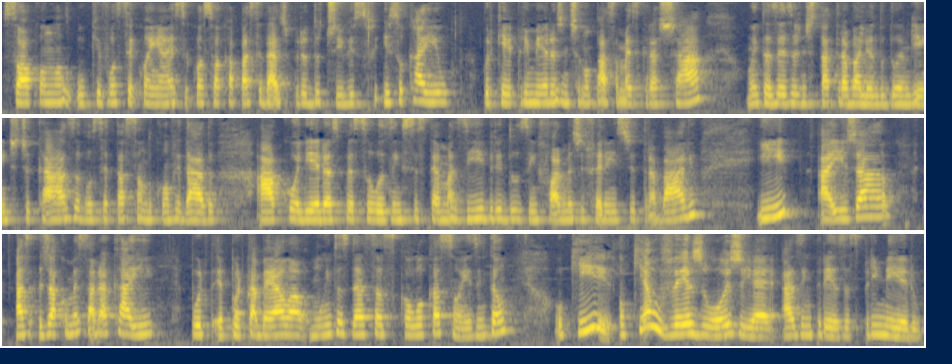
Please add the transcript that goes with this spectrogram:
só com o que você conhece, com a sua capacidade produtiva. Isso, isso caiu, porque primeiro a gente não passa mais crachá, Muitas vezes a gente está trabalhando do ambiente de casa, você está sendo convidado a acolher as pessoas em sistemas híbridos, em formas diferentes de trabalho, e aí já, já começaram a cair por, por tabela muitas dessas colocações. Então, o que, o que eu vejo hoje é as empresas, primeiro,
